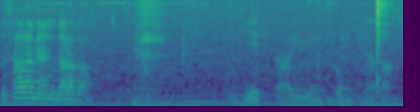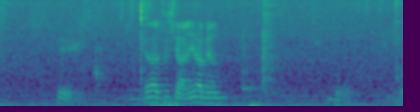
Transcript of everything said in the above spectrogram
넌 사람이 아니고 나라다. Yes, I am from. 오케이. 캐나다 출신 아니라면 No,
